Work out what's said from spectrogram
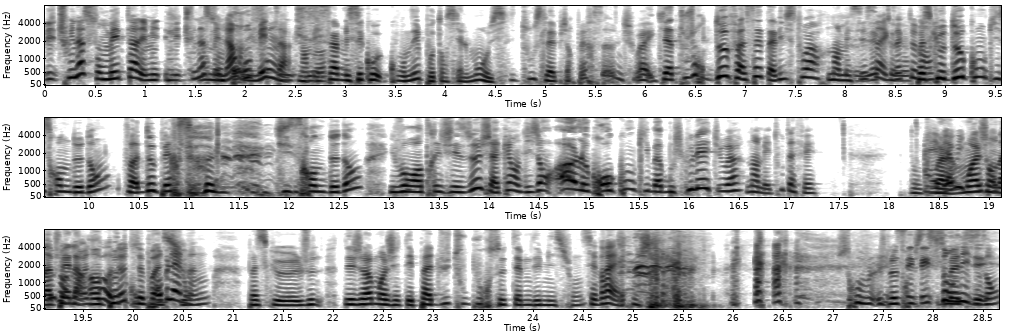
Les twinnas sont méta, les, les mais sont là, on est profondes, méta. C'est ça, mais c'est qu'o- qu'on est potentiellement aussi tous la pire personne, tu vois, et qu'il y a toujours deux facettes à l'histoire. Non, mais c'est ça, Exactement. Parce que deux cons qui se rentrent dedans, enfin deux personnes qui se rentrent dedans, ils vont rentrer chez eux chacun en disant oh le gros con qui m'a bousculé, tu vois. Non, mais tout à fait. Donc Eh voilà, ben oui, moi j'en appelle un fois peu de compassion problème. parce que je déjà moi j'étais pas du tout pour ce thème d'émission. C'est vrai. Je trouve je le trouve C'était son stigmatisant.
